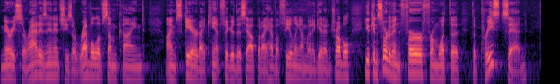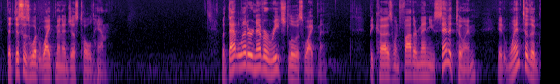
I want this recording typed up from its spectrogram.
Mary Surratt is in it, she's a rebel of some kind. I'm scared, I can't figure this out, but I have a feeling I'm going to get in trouble. You can sort of infer from what the, the priest said that this is what Weichman had just told him. But that letter never reached Louis Weichman because when Father Menu sent it to him, it went to the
